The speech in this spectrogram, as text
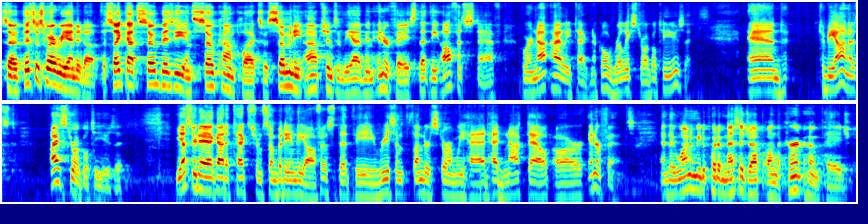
So this is where we ended up. The site got so busy and so complex with so many options in the admin interface that the office staff, who are not highly technical, really struggle to use it. And to be honest, I struggle to use it. Yesterday, I got a text from somebody in the office that the recent thunderstorm we had had knocked out our interphones. And they wanted me to put a message up on the current homepage.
